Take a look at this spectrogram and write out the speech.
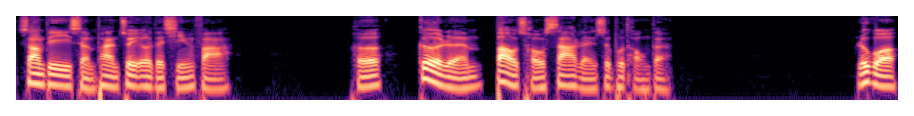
上帝审判罪恶的刑罚和个人报仇杀人是不同的。如果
